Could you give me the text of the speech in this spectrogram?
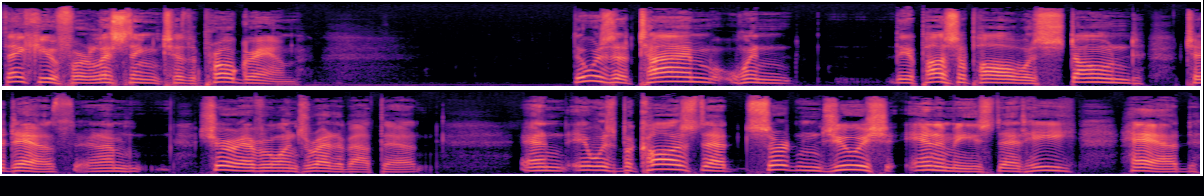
Thank you for listening to the program. There was a time when the Apostle Paul was stoned to death, and I'm sure everyone's read about that. And it was because that certain Jewish enemies that he had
